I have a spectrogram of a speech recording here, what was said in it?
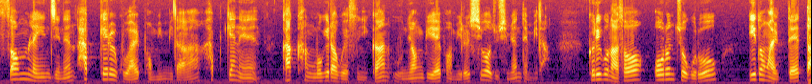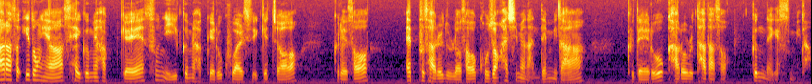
sum range는 합계를 구할 범위입니다. 합계는 각 항목이라고 했으니까 운영비의 범위를 씌워주시면 됩니다. 그리고 나서 오른쪽으로 이동할 때 따라서 이동해야 세금의 합계, 순이익금의 합계를 구할 수 있겠죠. 그래서 F4를 눌러서 고정하시면 안 됩니다. 그대로 가로를 닫아서 끝내겠습니다.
